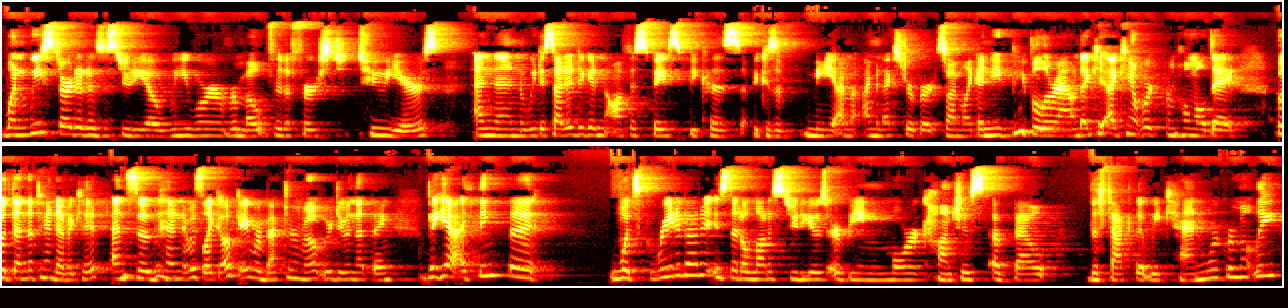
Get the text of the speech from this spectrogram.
When we started as a studio we were remote for the first two years and then we decided to get an office space because because of me. I'm I'm an extrovert, so I'm like I need people around. I can't I can't work from home all day. But then the pandemic hit, and so then it was like okay, we're back to remote. We're doing that thing. But yeah, I think that what's great about it is that a lot of studios are being more conscious about the fact that we can work remotely.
